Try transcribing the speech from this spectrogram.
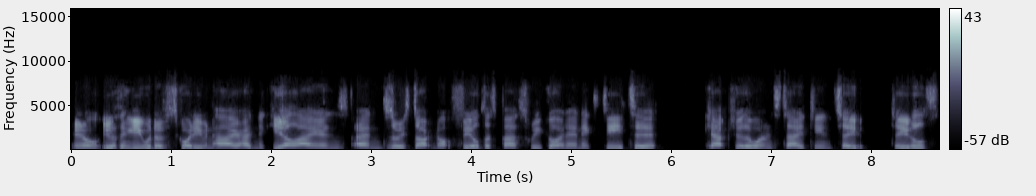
you know, I think he would have scored even higher had Nikita Lyons and Zoey Stark not failed this past week on NXT to capture the women's tag team titles.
